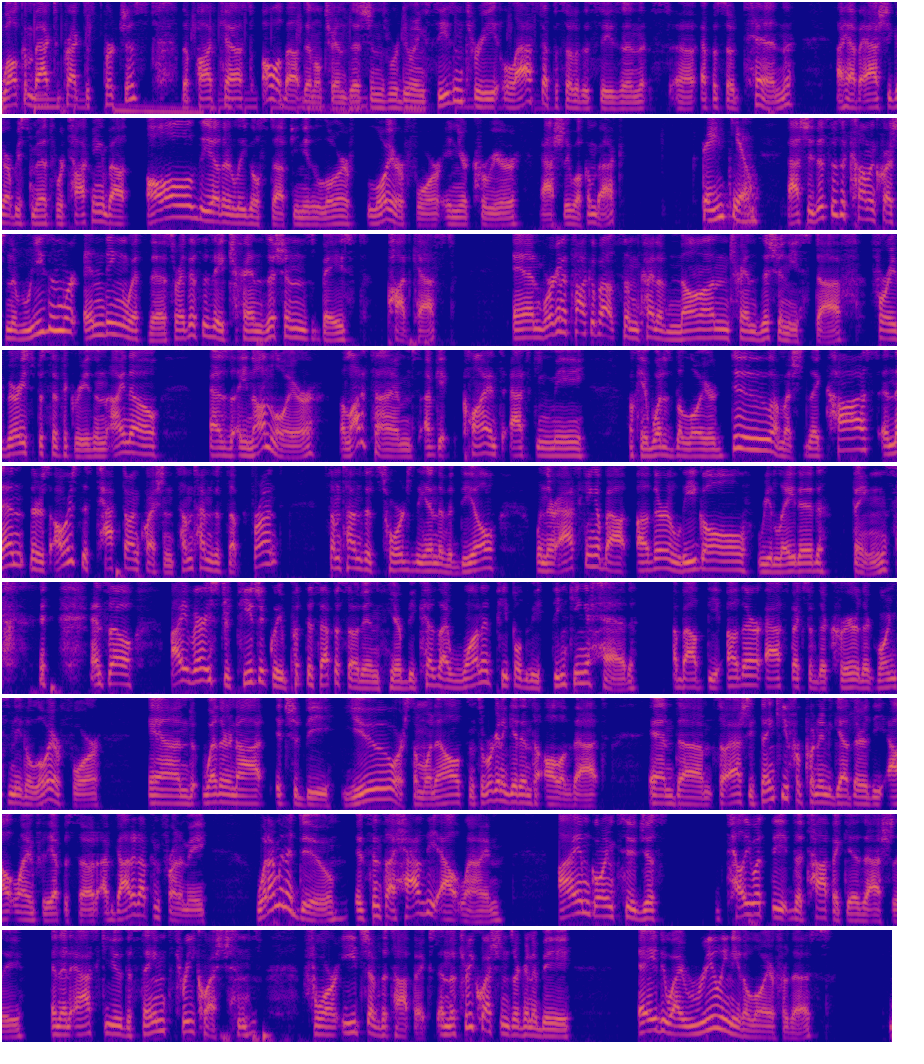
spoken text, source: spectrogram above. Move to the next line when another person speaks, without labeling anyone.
Welcome back to Practice Purchased, the podcast all about dental transitions. We're doing season three, last episode of the season, uh, episode 10. I have Ashley Garbe Smith. We're talking about all the other legal stuff you need a lawyer, lawyer for in your career. Ashley, welcome back.
Thank you.
Ashley, this is a common question. The reason we're ending with this, right? This is a transitions based podcast. And we're going to talk about some kind of non transitiony stuff for a very specific reason. I know as a non lawyer, a lot of times I get clients asking me, okay, what does the lawyer do? How much do they cost? And then there's always this tacked on question. Sometimes it's up front, sometimes it's towards the end of a deal when they're asking about other legal related things. and so I very strategically put this episode in here because I wanted people to be thinking ahead about the other aspects of their career they're going to need a lawyer for and whether or not it should be you or someone else. And so we're going to get into all of that. And um, so, Ashley, thank you for putting together the outline for the episode. I've got it up in front of me. What I'm going to do is, since I have the outline, I am going to just tell you what the, the topic is, Ashley, and then ask you the same three questions for each of the topics. And the three questions are going to be A, do I really need a lawyer for this?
